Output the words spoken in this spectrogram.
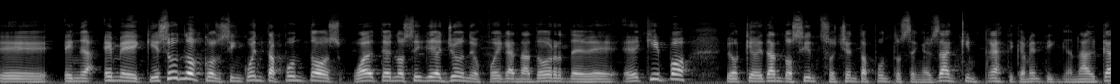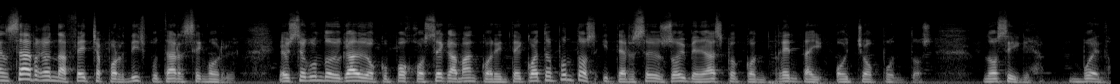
eh, en la MX1 con 50 puntos. Walter Nosiglia Jr. fue ganador del equipo, lo que le dan 280 puntos en el ranking, prácticamente inalcanzable, una fecha por disputarse en oro. El segundo lugar lo ocupó José Gamán, 44 puntos, y tercero Zoe Velasco con 38 puntos. Nosiglia, bueno,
